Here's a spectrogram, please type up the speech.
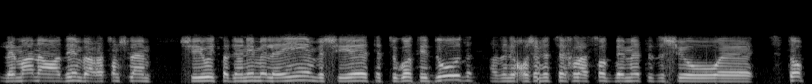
למען האוהדים והרצון שלהם שיהיו אצטדיונים מלאים ושיהיה תצוגות עידוד, אז אני חושב שצריך לעשות באמת איזשהו אה, סטופ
